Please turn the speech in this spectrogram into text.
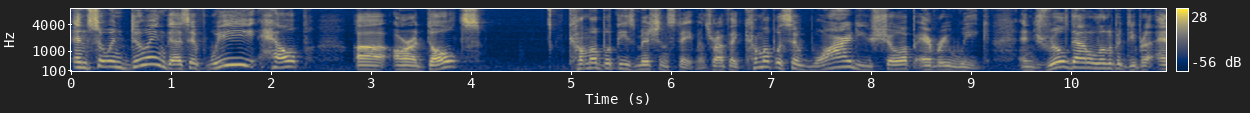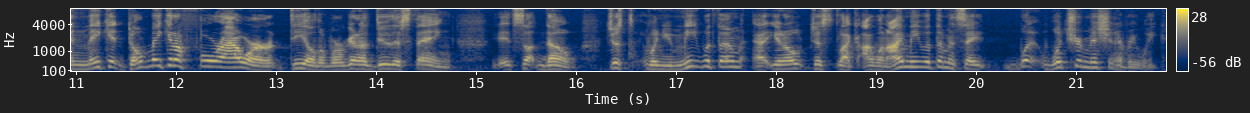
And so, in doing this, if we help uh, our adults come up with these mission statements, right? If they come up with, say, why do you show up every week and drill down a little bit deeper and make it, don't make it a four hour deal that we're going to do this thing. It's not, no, just when you meet with them, uh, you know, just like I, when I meet with them and say, what, what's your mission every week?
